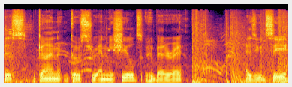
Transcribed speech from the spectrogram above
this gun goes through enemy shields, who better, right? As you can see,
